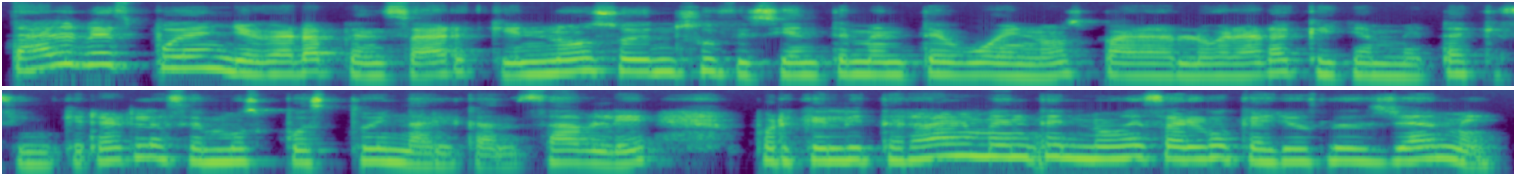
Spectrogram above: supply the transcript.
Tal vez pueden llegar a pensar que no son suficientemente buenos para lograr aquella meta que sin querer les hemos puesto inalcanzable, porque literalmente no es algo que a ellos les llame.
